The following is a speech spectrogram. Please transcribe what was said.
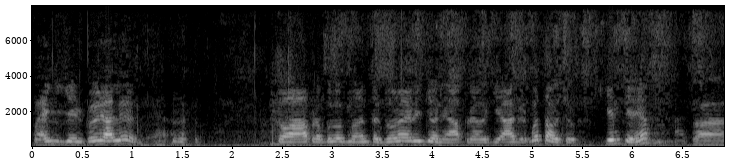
ભાઈ જઈને હાલે તો આપણા બ્લોગમાં અંતર જોડાઈ રહીજો અને આપણે હજી આગળ બતાવશું કેમ કે હે? તો આ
